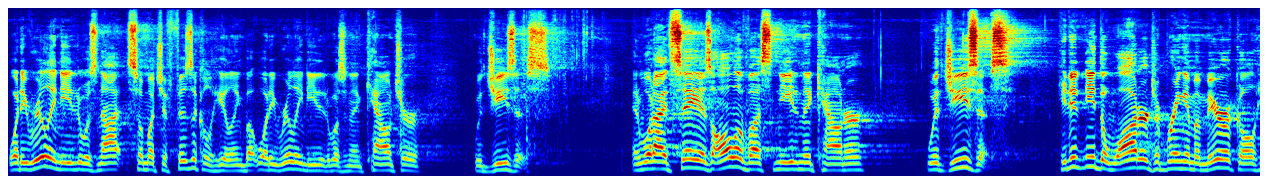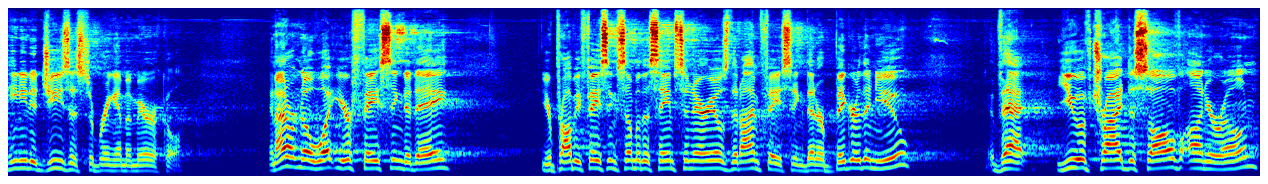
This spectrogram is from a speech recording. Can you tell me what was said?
What he really needed was not so much a physical healing, but what he really needed was an encounter with Jesus. And what I'd say is, all of us need an encounter with Jesus. He didn't need the water to bring him a miracle, he needed Jesus to bring him a miracle. And I don't know what you're facing today. You're probably facing some of the same scenarios that I'm facing that are bigger than you, that you have tried to solve on your own,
